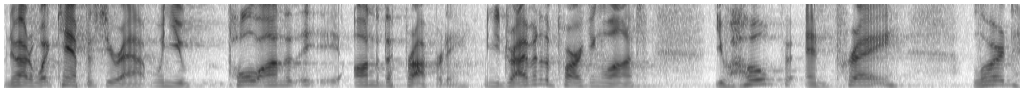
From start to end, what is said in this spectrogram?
No matter what campus you're at, when you pull onto the, onto the property, when you drive into the parking lot, you hope and pray, Lord,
